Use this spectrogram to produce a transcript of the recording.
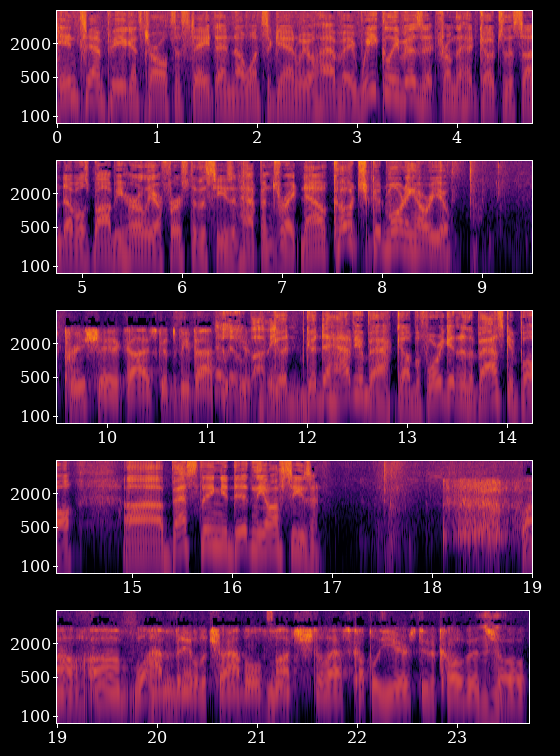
in Tempe against Tarleton State. And uh, once again, we will have a weekly visit from the head coach of the Sun Devils, Bobby Hurley. Our first of the season happens right now. Coach, good morning. How are you? Appreciate it, guys. Good to be back. Hello, with you. Bobby. Good, good to have you back. Uh, before we get into the basketball, uh, best thing you did in the off season? Wow. Um, well, haven't been able to travel much the last couple of years due to COVID. Mm-hmm. So,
